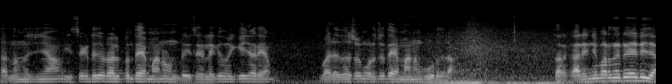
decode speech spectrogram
കാരണം എന്ന് വെച്ച് കഴിഞ്ഞാൽ ഈ സൈഡിൽ ഒരല്പം തേമാനം ഉണ്ട്. ഈ സൈഡിലേക്ക് നോക്കി കഴിഞ്ഞാൽ അറിയാം വലതുവശം കുറച്ച് തേമാനം കൂടുതലാണ് തൽക്കാലം ഇനി പറഞ്ഞിട്ട് കാര്യമില്ല.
